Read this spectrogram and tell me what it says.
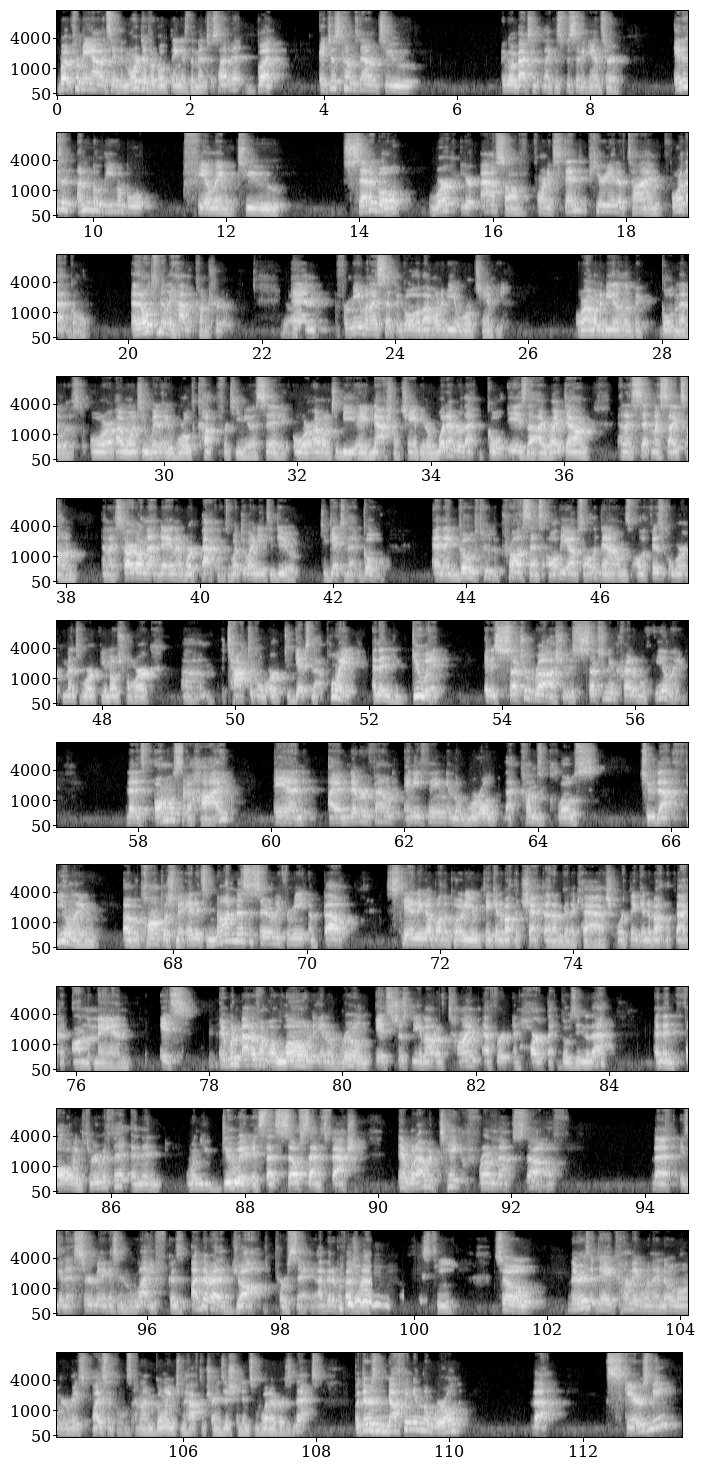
but for me, I would say the more difficult thing is the mental side of it. But it just comes down to, and going back to like the specific answer, it is an unbelievable feeling to set a goal, work your ass off for an extended period of time for that goal, and then ultimately have it come true. Yeah. And for me, when I set the goal of I want to be a world champion, or I want to be an Olympic gold medalist, or I want to win a World Cup for Team USA, or I want to be a national champion, or whatever that goal is that I write down and I set my sights on and I start on that day and I work backwards. What do I need to do to get to that goal? And then go through the process, all the ups, all the downs, all the physical work, mental work, the emotional work, um, the tactical work to get to that point, and then you do it. It is such a rush. It is such an incredible feeling that it's almost like a high. And I have never found anything in the world that comes close to that feeling of accomplishment. And it's not necessarily for me about standing up on the podium thinking about the check that I'm going to cash or thinking about the fact that I'm the man. It's it wouldn't matter if I'm alone in a room. It's just the amount of time, effort, and heart that goes into that, and then following through with it. And then when you do it, it's that self satisfaction. And what I would take from that stuff that is going to serve me, I guess, in life, because I've never had a job per se. I've been a professional athlete 16. So there is a day coming when I no longer race bicycles and I'm going to have to transition into whatever is next. But there's nothing in the world that scares me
